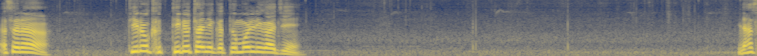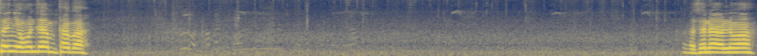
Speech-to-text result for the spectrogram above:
아선아 뒤로 그- 뒤로 타니까 더 멀리 가지 야선이 혼자 한번 타봐. 야선아 얼른 와.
